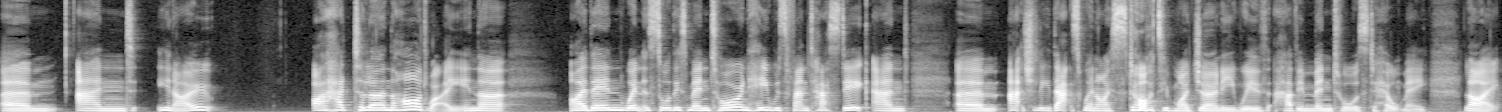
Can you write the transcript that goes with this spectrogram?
Um, and, you know, I had to learn the hard way in that I then went and saw this mentor, and he was fantastic. And um, actually, that's when I started my journey with having mentors to help me. Like,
